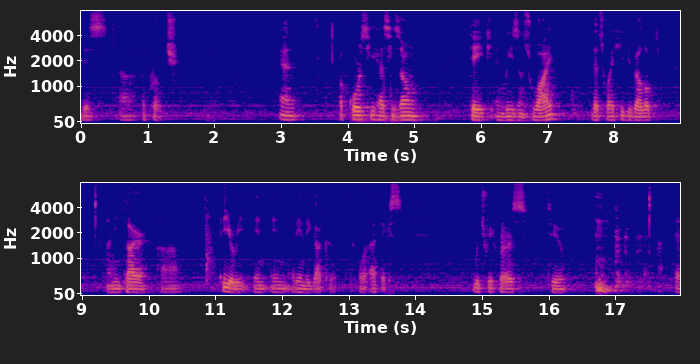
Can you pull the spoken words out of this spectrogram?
this uh, approach. And of course, he has his own take and reasons why. That's why he developed an entire uh, theory in, in Rinrigaku or ethics, which refers to, uh,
